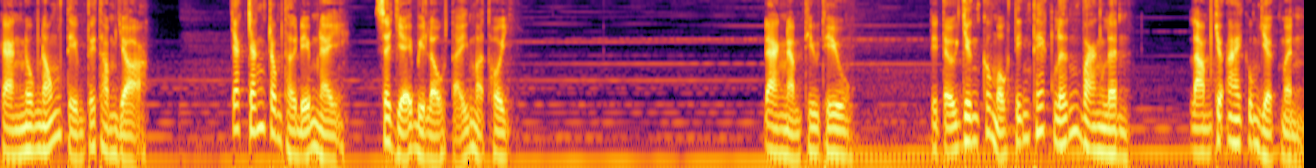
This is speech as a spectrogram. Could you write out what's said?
Càng nôn nóng tìm tới thăm dò Chắc chắn trong thời điểm này Sẽ dễ bị lộ tẩy mà thôi. Đang nằm thiêu thiêu, Thì tự dưng có một tiếng thét lớn vang lên, Làm cho ai cũng giật mình.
